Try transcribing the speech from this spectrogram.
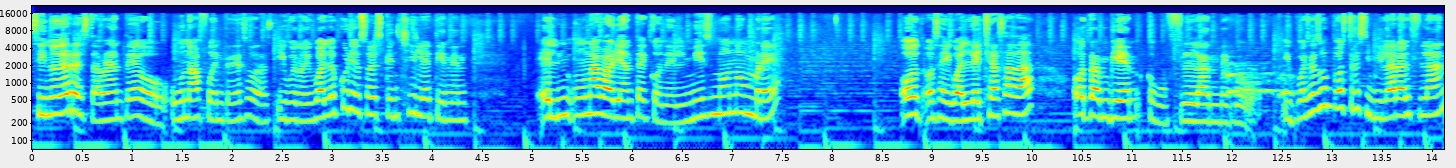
sino de restaurante o una fuente de sodas. Y bueno, igual lo curioso es que en Chile tienen una variante con el mismo nombre, o, o sea, igual leche asada, o también como flan de huevo. Y pues es un postre similar al flan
